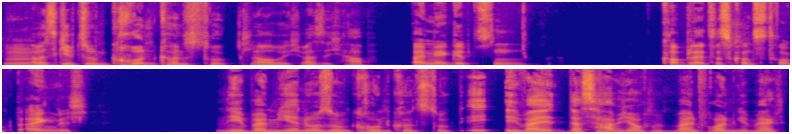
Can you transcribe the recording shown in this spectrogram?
Hm. Aber es gibt so ein Grundkonstrukt, glaube ich, was ich habe. Bei mir gibt es ein komplettes Konstrukt eigentlich. Nee, bei mir nur so ein Grundkonstrukt. Ich, ich, weil das habe ich auch mit meinen Freunden gemerkt.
